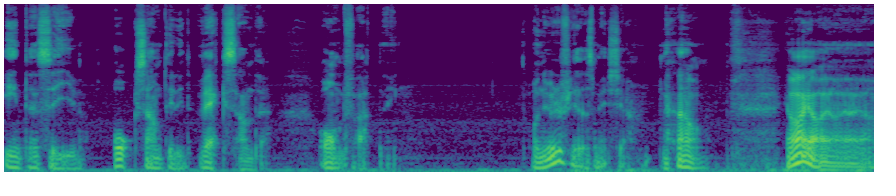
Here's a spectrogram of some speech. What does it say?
intensiv och samtidigt växande omfattning. Och nu är det fredagsmys, ja. Ja, ja, ja, ja, ja.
